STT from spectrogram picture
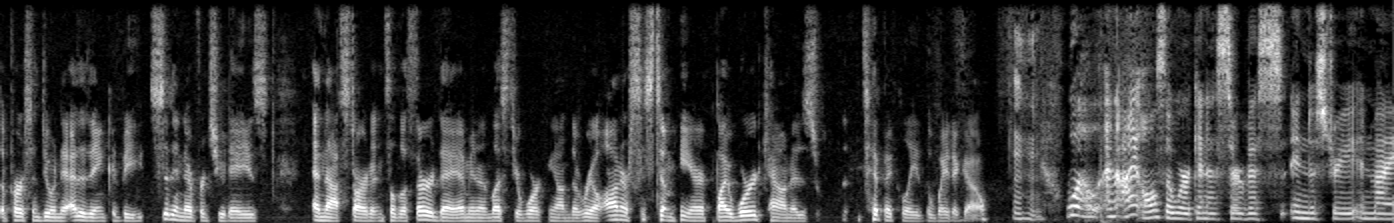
the person doing the editing could be sitting there for two days and not start it until the third day. I mean, unless you're working on the real honor system here, by word count is typically the way to go. hmm well and i also work in a service industry in my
